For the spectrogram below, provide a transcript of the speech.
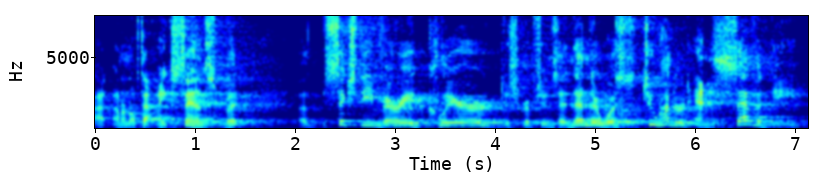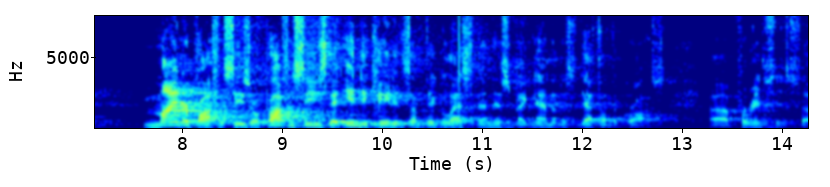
I, I don't know if that makes sense, but uh, 60 very clear descriptions. And then there was 270 minor prophecies or prophecies that indicated something less than this magnanimous death on the cross. Uh, for instance, uh,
